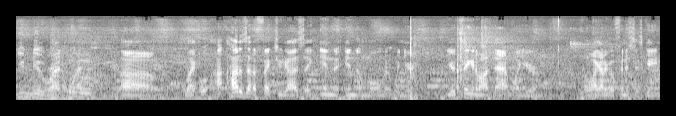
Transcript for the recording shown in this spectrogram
you knew right away. Mm-hmm. Um, like, how, how, does that affect you guys like in the in the moment when you're you're thinking about that when you're, oh, I got to go finish this game?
